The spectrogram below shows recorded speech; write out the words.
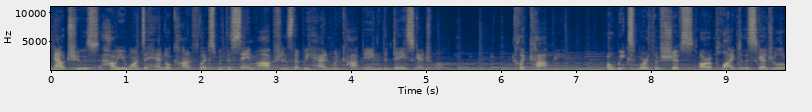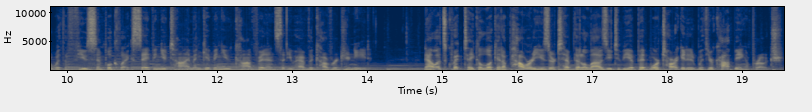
Now choose how you want to handle conflicts with the same options that we had when copying the day schedule. Click Copy. A week's worth of shifts are applied to the scheduler with a few simple clicks, saving you time and giving you confidence that you have the coverage you need. Now let's quick take a look at a power user tip that allows you to be a bit more targeted with your copying approach.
